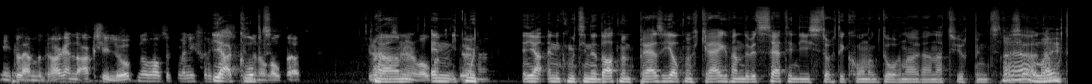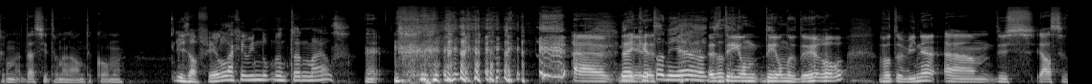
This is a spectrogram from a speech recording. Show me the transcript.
geen klein bedrag. En de actie loopt nog, als ik me niet vergis. Ja, klopt. Nog altijd, Ehm, nog altijd en ik steunen. Ja, en ik moet inderdaad mijn prijzengeld nog krijgen van de wedstrijd en die stort ik gewoon ook door naar eh, Natuurpunt. Dus Ah ja, eh, dat, moet er, dat zit er nog aan te komen. Is dat veel dat je wint op een 10 miles? Nee, Nee, ik weet dat niet. Hè. Dat is Dat- 300, 300 euro voor te winnen. Ehm, dus ja, als er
